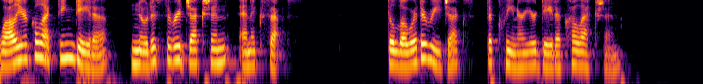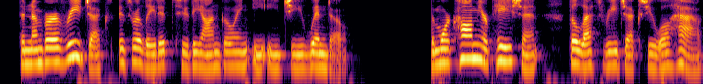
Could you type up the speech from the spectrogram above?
While you're collecting data, notice the rejection and accepts. The lower the rejects, the cleaner your data collection. The number of rejects is related to the ongoing EEG window. The more calm your patient, the less rejects you will have.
